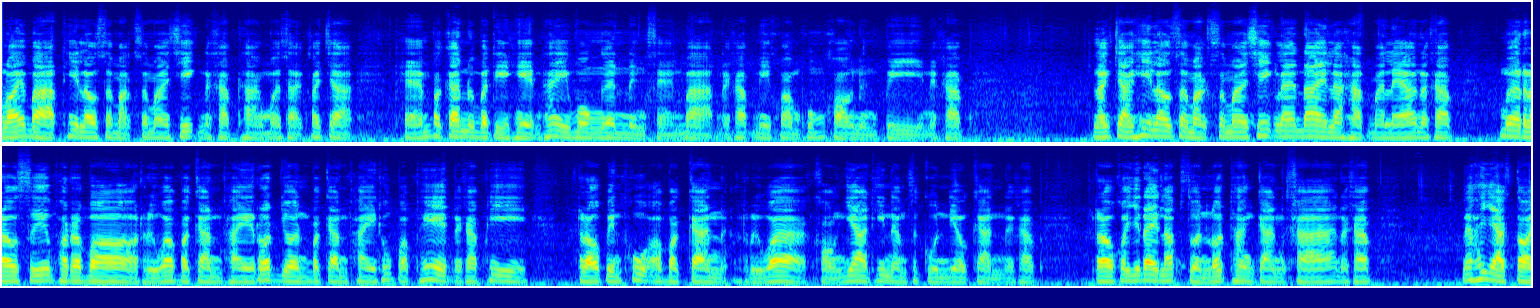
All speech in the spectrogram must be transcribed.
200 บาทที่เราสมัครสมาชิกนะครับ ทางบริษัทก็จะแถมประกันอุบัติเหตุให้วงเงิน 1 0 0 0 0แบาทนะครับ มีความคุ้มครอง 1 ปีนะครับ หลังจากที่เราสมัครสมาชิกและได้รหัสมาแล้วนะครับ เมื่อเราซื้อพรบหรือว่าประกันภัยรถยนต์ประกันภัยทุกประเภทนะครับ ที่เราเป็นผู้เอาประกันหรือว่าของญาติที่นามสกุลเดียวกันนะครับ เราก็จะได้รับส่วนลดทางการค้านะครับ และถ้าอยากต่อ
